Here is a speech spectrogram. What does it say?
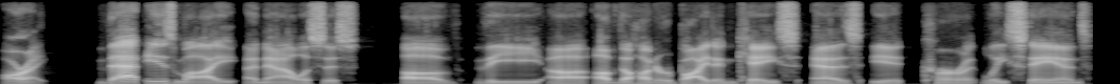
All right, that is my analysis of the uh, of the Hunter Biden case as it currently stands.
